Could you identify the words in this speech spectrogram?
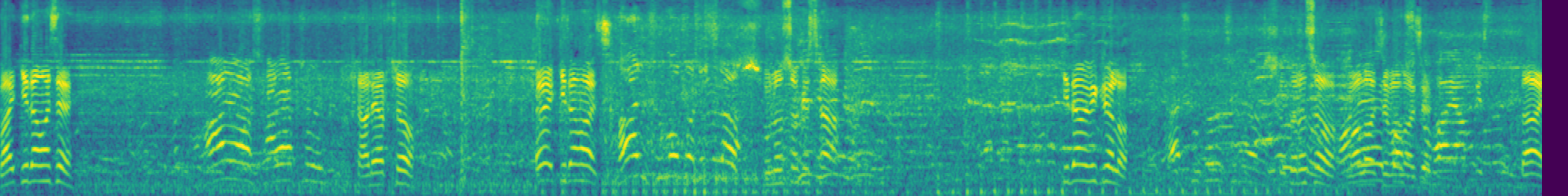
ভাই কি দাম আছে? সাড়ে আটশো এই কি দাম আছে? ষোলোশো খেসরা কি দামে বিক্রি হলো? সতেরোশো ভালো আছে ভালো আছে। তাই?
